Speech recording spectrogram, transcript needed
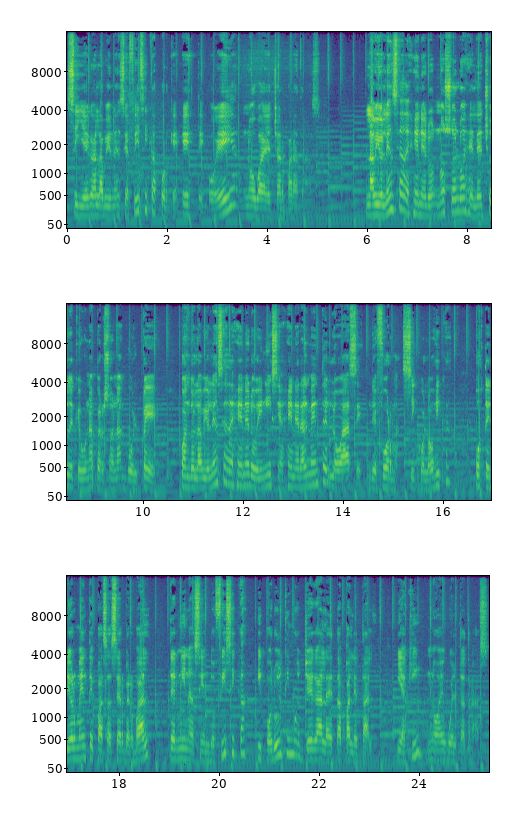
si llega a la violencia física porque este o ella no va a echar para atrás. La violencia de género no solo es el hecho de que una persona golpee. Cuando la violencia de género inicia, generalmente lo hace de forma psicológica, posteriormente pasa a ser verbal, termina siendo física y por último llega a la etapa letal y aquí no hay vuelta atrás.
